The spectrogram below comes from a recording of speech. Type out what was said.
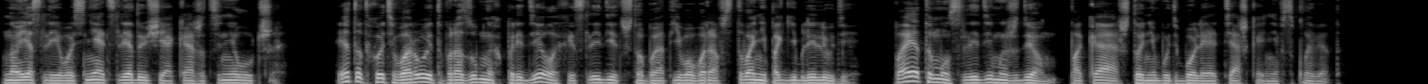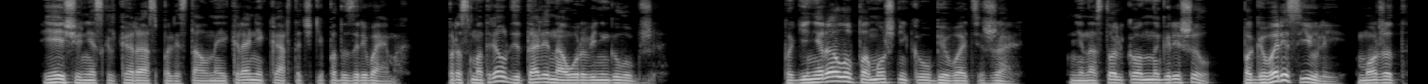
но если его снять, следующий окажется не лучше. Этот хоть ворует в разумных пределах и следит, чтобы от его воровства не погибли люди. Поэтому следим и ждем, пока что-нибудь более тяжкое не всплывет. Я еще несколько раз полистал на экране карточки подозреваемых, просмотрел детали на уровень глубже. По генералу помощника убивать жаль. Не настолько он нагрешил, Поговори с Юлей, может,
